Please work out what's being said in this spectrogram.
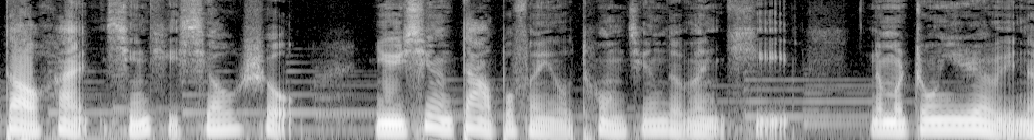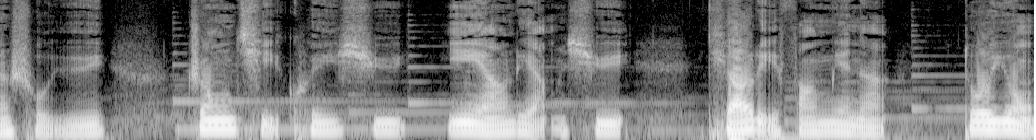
盗汗、形体消瘦。女性大部分有痛经的问题。那么中医认为呢，属于中气亏虚、阴阳两虚。调理方面呢，多用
